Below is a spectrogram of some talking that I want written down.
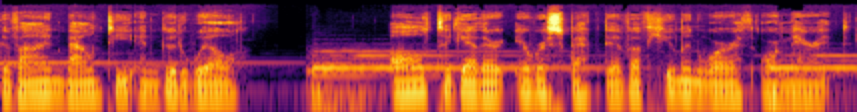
divine bounty and goodwill, altogether irrespective of human worth or merit.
